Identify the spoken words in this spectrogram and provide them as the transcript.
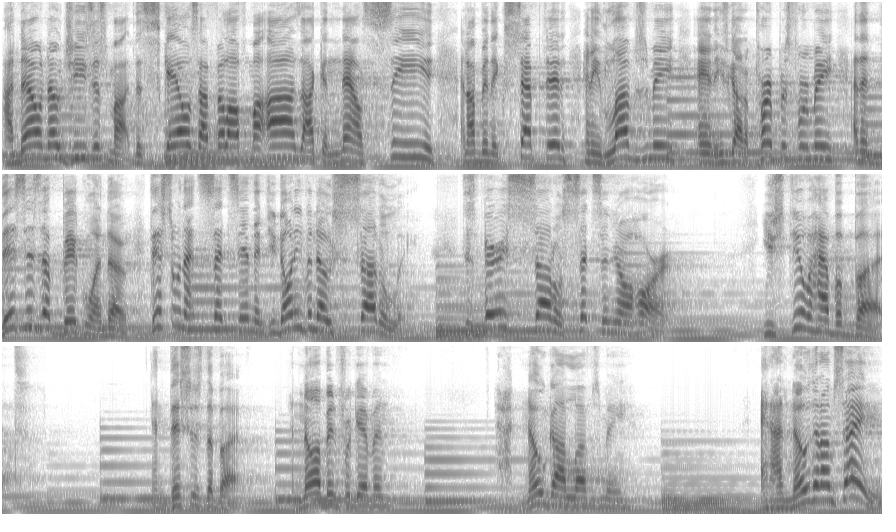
I now know Jesus. My, the scales have fell off my eyes. I can now see and I've been accepted and he loves me and He's got a purpose for me. And then this is a big one, though. This one that sets in that you don't even know subtly. This very subtle sits in your heart. You still have a but. And this is the but. I know I've been forgiven. And I know God loves me. And I know that I'm saved.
